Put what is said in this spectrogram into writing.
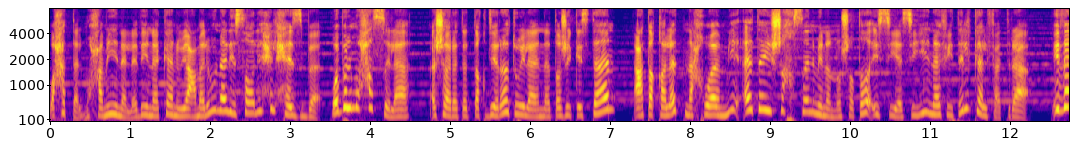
وحتى المحامين الذين كانوا يعملون لصالح الحزب. وبالمحصلة أشارت التقديرات إلى أن طاجيكستان اعتقلت نحو 200 شخص من النشطاء السياسيين في تلك الفترة. إذا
